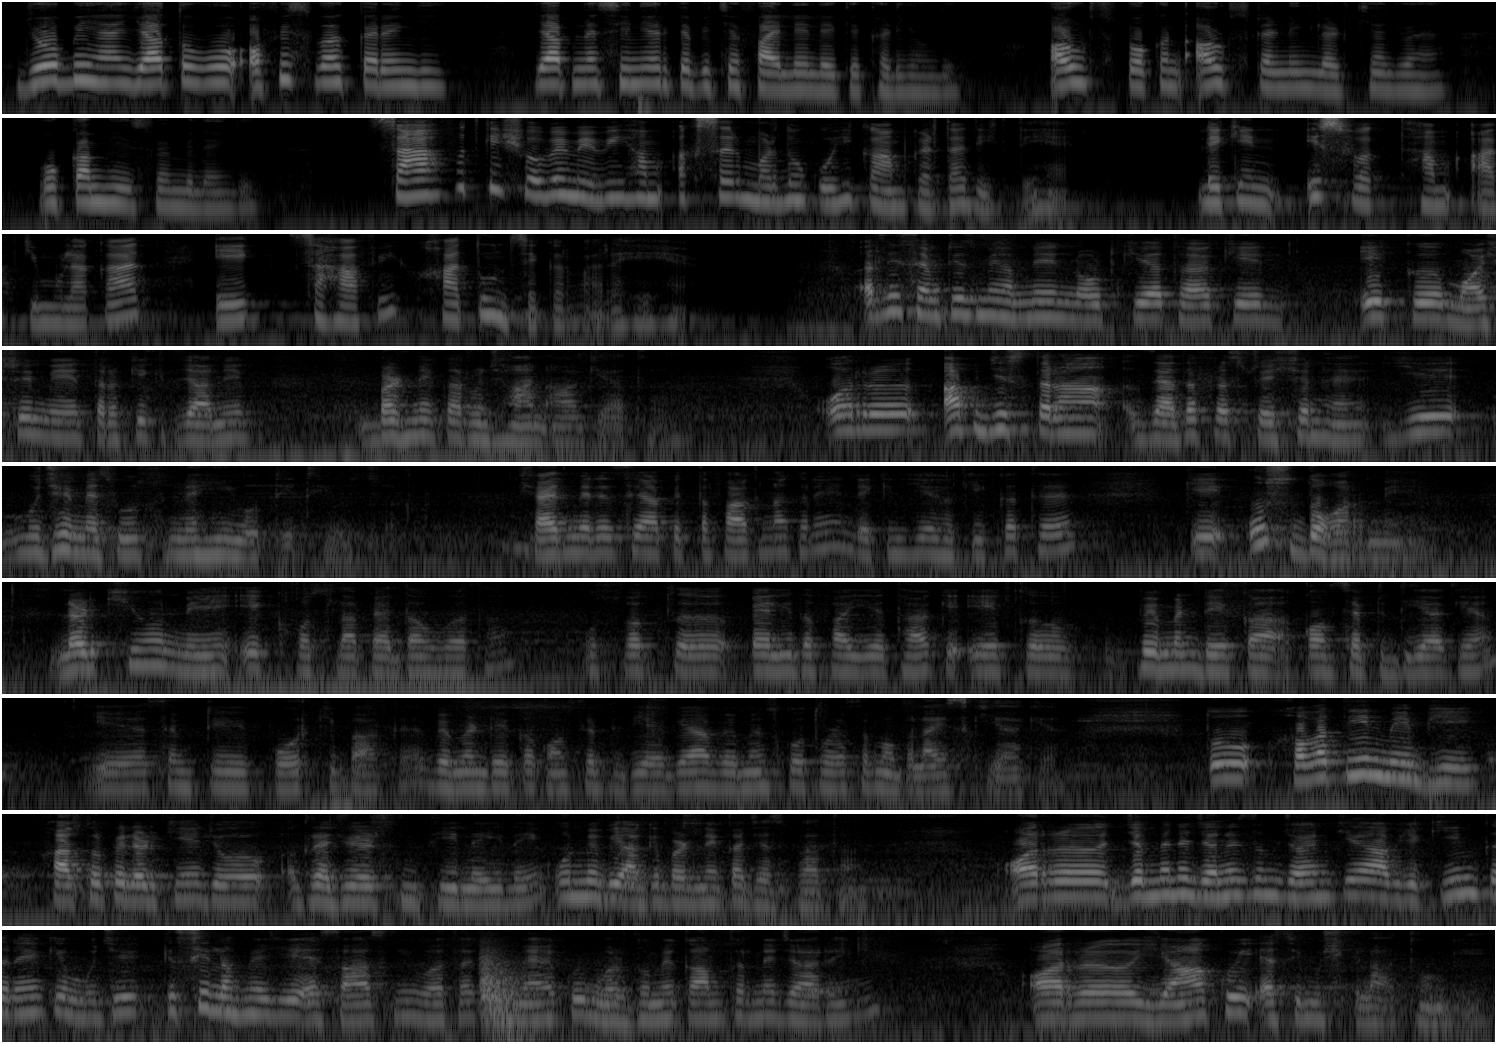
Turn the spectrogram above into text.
جو بھی ہیں یا تو وہ آفس ورک کریں گی یا اپنے سینئر کے پیچھے فائلیں لے کے کھڑی ہوں گی۔ آؤٹ اسپوکن آؤٹ اسٹینڈنگ لڑکیاں جو ہیں وہ کم ہی اس میں ملیں گی۔ صحافت کے شعبے میں بھی ہم اکثر مردوں کو ہی کام کرتا دیکھتے ہیں۔ لیکن اس وقت ہم آپ کی ملاقات ایک صحافی خاتون سے کروا رہے ہیں۔ ارلی سیونٹیز میں ہم نے نوٹ کیا تھا کہ ایک معاشرے میں ترقی کی جانب بڑھنے کا رجحان آ گیا تھا۔ اور اب جس طرح زیادہ فرسٹریشن ہے، یہ مجھے محسوس نہیں ہوتی تھی اس وقت۔ شاید میرے سے آپ اتفاق نہ کریں، لیکن یہ حقیقت ہے کہ اس دور میں لڑکیوں میں ایک حوصلہ پیدا ہوا تھا۔ اس وقت پہلی دفعہ یہ تھا کہ ایک ویمن ڈے کا کانسیپٹ دیا گیا۔ یہ سیونٹی فور کی بات ہے۔ ویمن ڈے کا کانسیپٹ دیا گیا۔ ویمنس کو تھوڑا سا موبلائز کیا گیا۔ تو خواتین میں بھی خاص طور پہ لڑکیاں جو گریجویٹس تھی نئی نئی، ان میں بھی آگے بڑھنے کا جذبہ تھا۔ اور جب میں نے جرنلزم جوائن کیا، آپ یقین کریں کہ مجھے کسی لمحے یہ احساس نہیں ہوا تھا کہ میں کوئی مردوں میں کام کرنے جا رہی ہوں اور یہاں کوئی ایسی مشکلات ہوں گی۔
